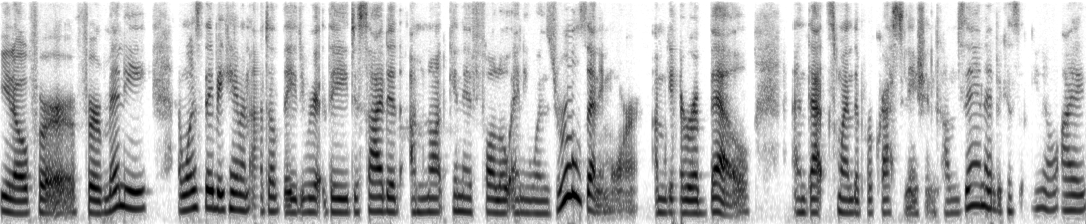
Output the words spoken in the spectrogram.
you know for for many. And once they became an adult they they decided i'm not going to follow anyone's rules anymore. I'm going to rebel. And that's when the procrastination comes in. And because you know i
